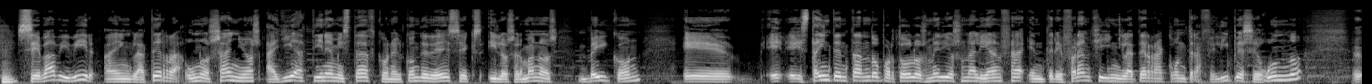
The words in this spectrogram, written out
Mm. Se va a vivir a Inglaterra unos años, allí tiene amistad con el conde de Essex y los hermanos Bacon. Eh, está intentando por todos los medios una alianza entre Francia e Inglaterra contra Felipe II. Eh,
